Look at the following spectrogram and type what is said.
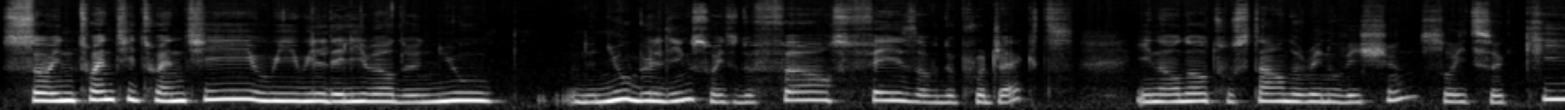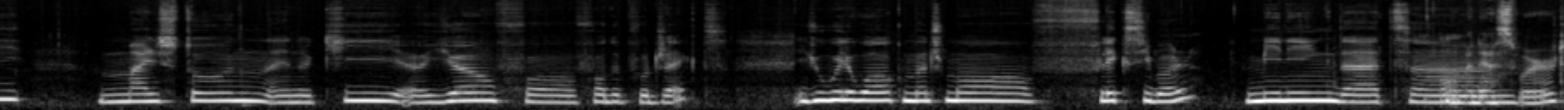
So in 2020, we will deliver the new the new building. So it's the first phase of the project in order to start the renovation. So it's a key milestone and a key uh, year for, for the project. You will work much more flexible meaning that um, ominous word.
